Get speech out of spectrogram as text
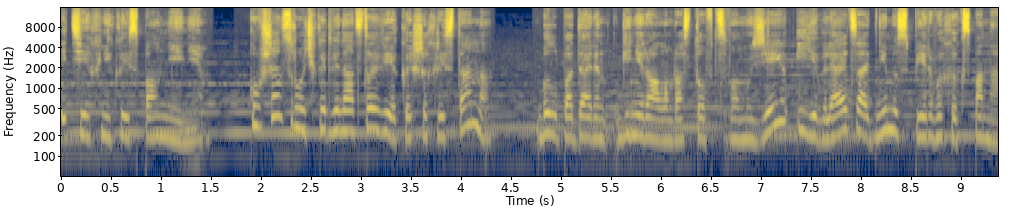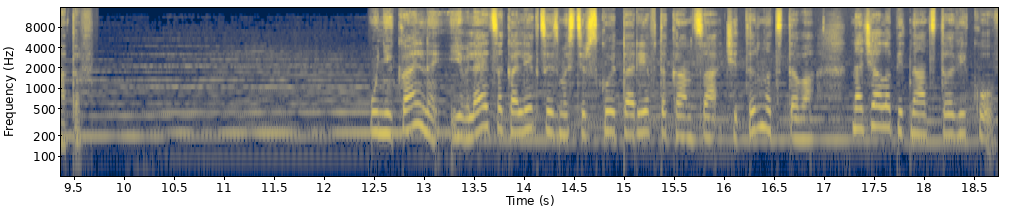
и техникой исполнения. Кувшин с ручкой XII века из Шахристана был подарен генералом Ростовцева музею и является одним из первых экспонатов. Уникальной является коллекция из мастерской Тарефта конца XIV – начала XV веков,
